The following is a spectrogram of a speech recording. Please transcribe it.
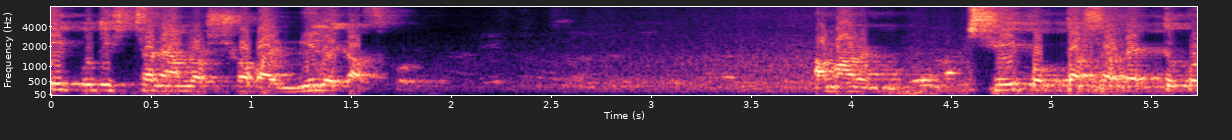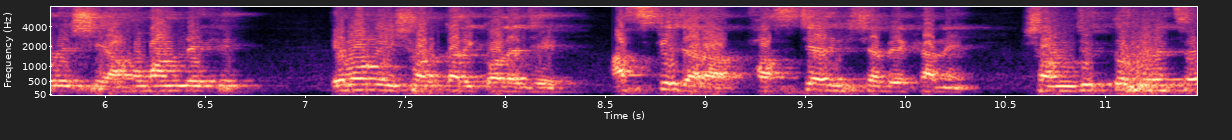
এই প্রতিষ্ঠানে আমরা সবাই মিলে কাজ করব। আমার সেই প্রত্যাশা ব্যক্ত করে সেই আহ্বান রেখে এবং এই সরকারি কলেজে আজকে যারা ফার্স্ট ইয়ার হিসাবে এখানে সংযুক্ত হয়েছে,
